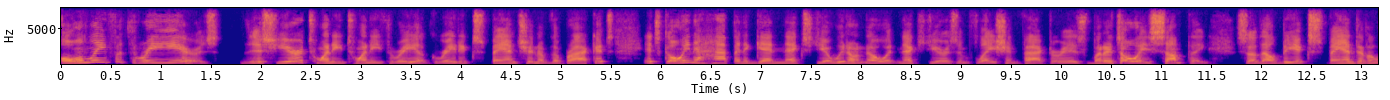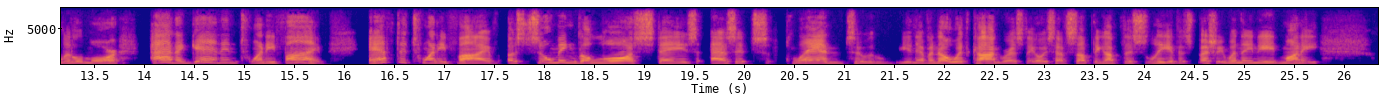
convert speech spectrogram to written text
only for three years. This year, 2023, a great expansion of the brackets. It's going to happen again next year. We don't know what next year's inflation factor is, but it's always something. So they'll be expanded a little more. And again in 25. After 25, assuming the law stays as it's planned to, you never know with Congress, they always have something up their sleeve, especially when they need money.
